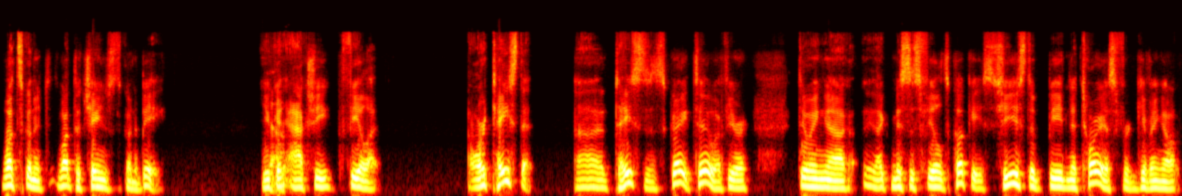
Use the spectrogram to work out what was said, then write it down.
what's going to what the change is going to be. You yeah. can actually feel it or taste it. Uh, taste is great too. If you're doing uh, like Mrs. Fields cookies, she used to be notorious for giving out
